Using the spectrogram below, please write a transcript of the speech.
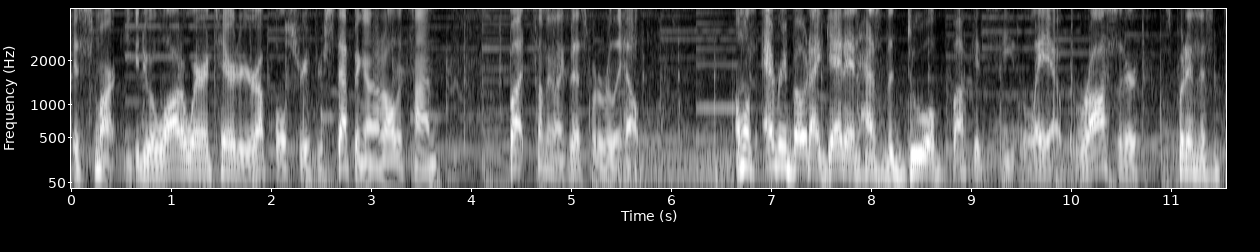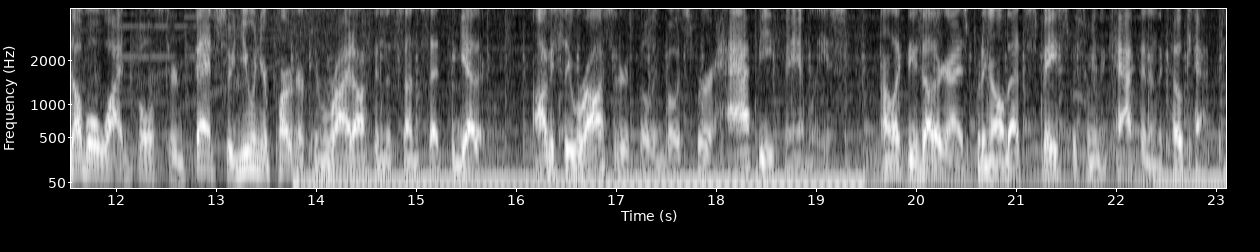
is smart. You can do a lot of wear and tear to your upholstery if you're stepping on it all the time, but something like this would have really helped. Almost every boat I get in has the dual bucket seat layout, but Rossiter has put in this double wide bolstered bench so you and your partner can ride off in the sunset together. Obviously, Rossiter is building boats for happy families, not like these other guys putting all that space between the captain and the co-captain.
